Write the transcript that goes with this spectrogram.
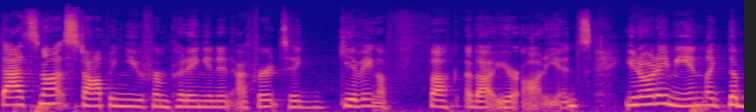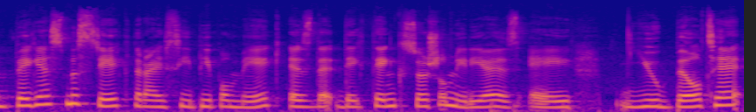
that's not stopping you from putting in an effort to giving a fuck about your audience. You know what I mean? Like, the biggest mistake that I see people make is that they think social media is a you built it,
